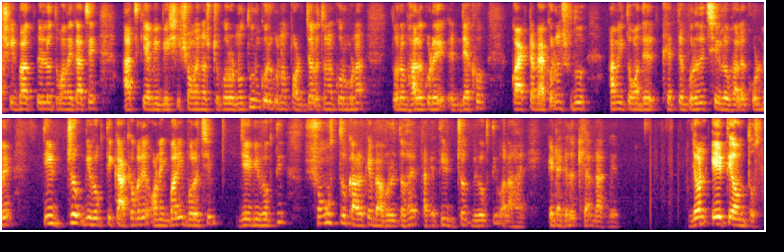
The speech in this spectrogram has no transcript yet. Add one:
আশীর্বাদ রইল তোমাদের কাছে। আজকে আমি বেশি সময় নষ্ট করব নতুন করে কোনো পর্যালোচনা করব না। তোমরা ভালো করে দেখো কয়েকটা ব্যাকরণ শুধু আমি তোমাদের ক্ষেত্রে বলে দিচ্ছি এগুলো ভালো করবে। তির্যক বিভক্তি কাকে বলে? অনেকবারই বলেছি, যে বিভক্তি সমস্ত কারকে ব্যবহৃত হয়, তাকে তির্যক বিভক্তি বলা হয়। এটা কিন্তু খেয়াল রাখবে যেমন এতে অন্তস্থ।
